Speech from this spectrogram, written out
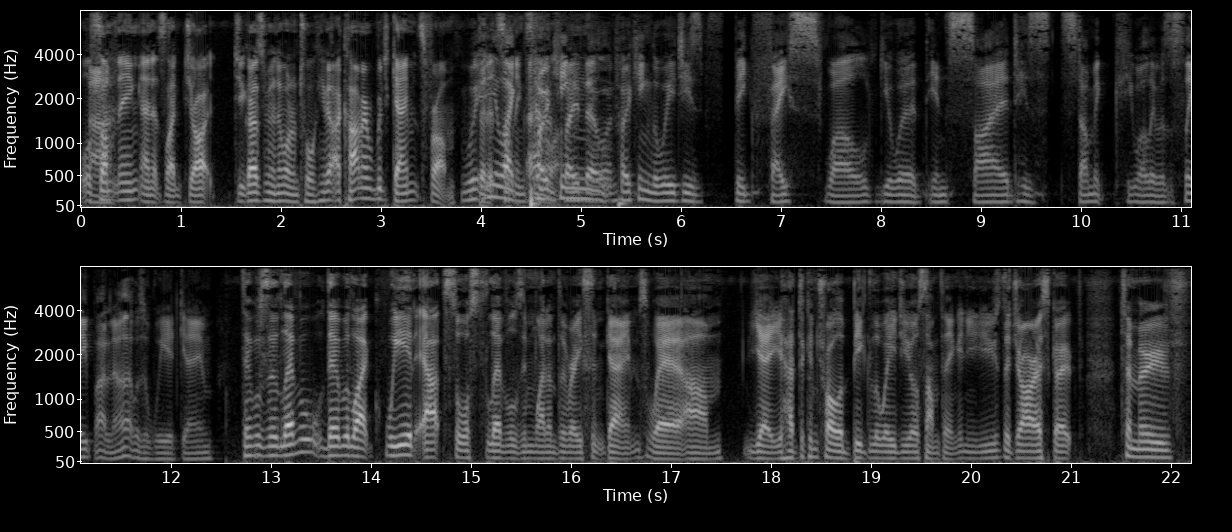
or Ah. something, and it's like gy- do you guys remember what I'm talking about? I can't remember which game it's from, Were but you it's like poking- played that poking, one. poking Luigi's big face while you were inside his stomach while he was asleep? I don't know. That was a weird game. There was a level. There were like weird outsourced levels in one of the recent games where, um, yeah, you had to control a big Luigi or something, and you used the gyroscope to move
